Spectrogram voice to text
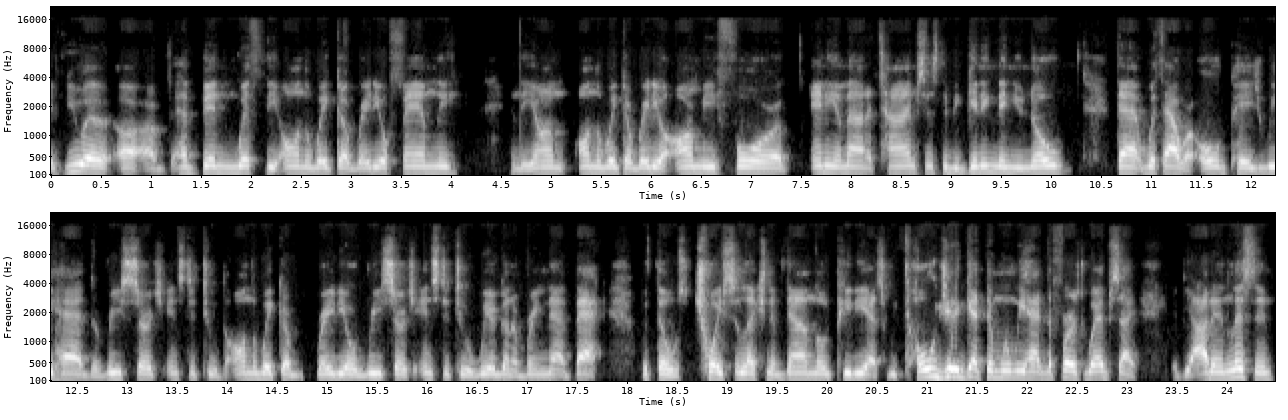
if you are, have been with the On the Wake Up Radio family and the On On the Wake Up Radio Army for any amount of time since the beginning, then you know that with our old page, we had the Research Institute, the On the Wake Up Radio Research Institute. We are going to bring that back with those choice selection of download PDFs. We told you to get them when we had the first website. If y'all didn't listen,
